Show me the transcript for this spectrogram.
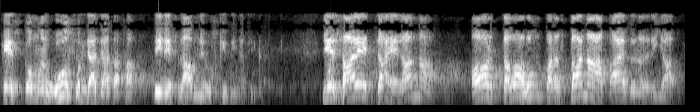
کہ اس کو منحوس سمجھا جاتا تھا، دین اسلام نے اس کی بھی نفی کر یہ سارے جاہلانہ اور توہم پرستانہ عقائد و نظریات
